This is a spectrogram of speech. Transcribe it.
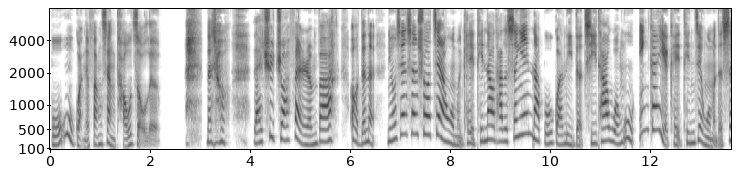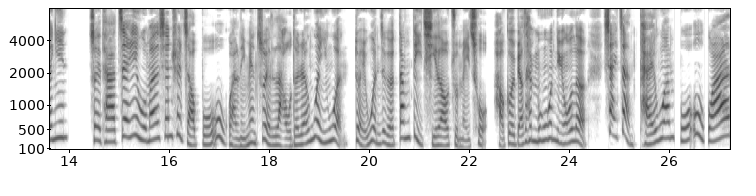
博物馆的方向逃走了。唉，那就来去抓犯人吧。哦，等等，牛先生说，既然我们可以听到他的声音，那博物馆里的其他文物应该也可以听见我们的声音。所以他建议我们先去找博物馆里面最老的人问一问。对，问这个当地耆老准没错。好，各位不要再 摸牛了。下一站，台湾博物馆。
